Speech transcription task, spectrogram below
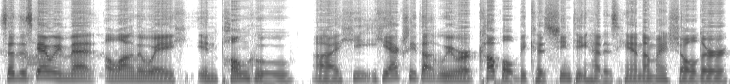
so this guy we met along the way in Penghu uh, he he actually thought we were a couple because Xinting had his hand on my shoulder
